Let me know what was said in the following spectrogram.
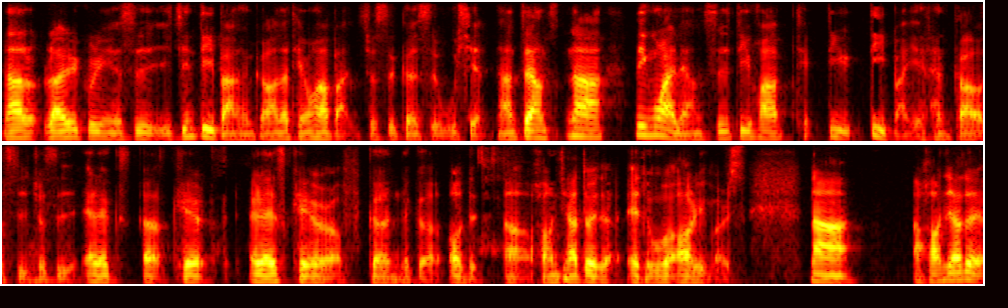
那 Riley Green 也是已经地板很高，那天花板就是更是无限。然后这样子，那另外两只地花天地地板也很高的是，就是 Alex 呃 Care Alex Careoff 跟那个 Od 呃皇家队的 Edward Olivers。那啊皇家队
